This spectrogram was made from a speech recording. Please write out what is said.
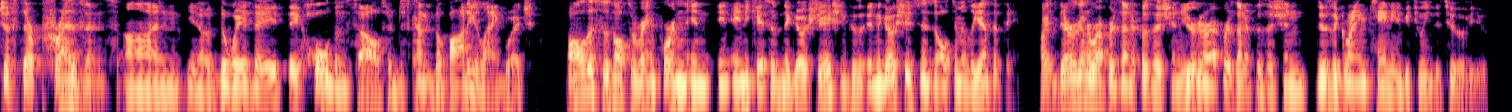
just their presence, on you know the way they they hold themselves, or just kind of the body language. All this is also very important in, in any case of negotiation because negotiation is ultimately empathy, right? They're going to represent a position, you're going to represent a position. There's a Grand Canyon between the two of you.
